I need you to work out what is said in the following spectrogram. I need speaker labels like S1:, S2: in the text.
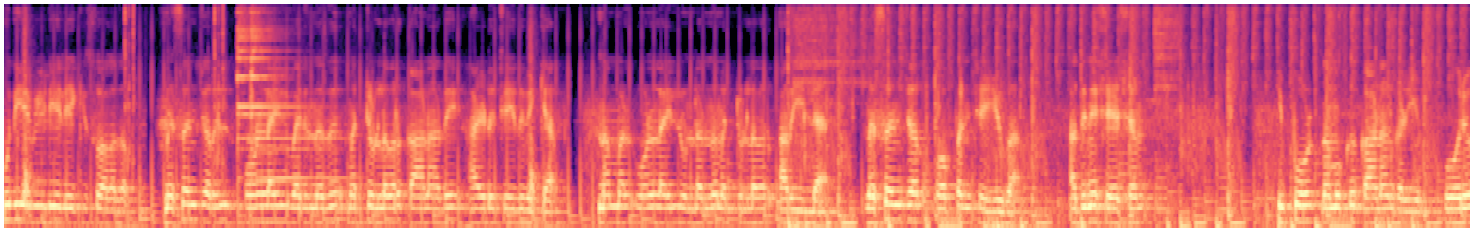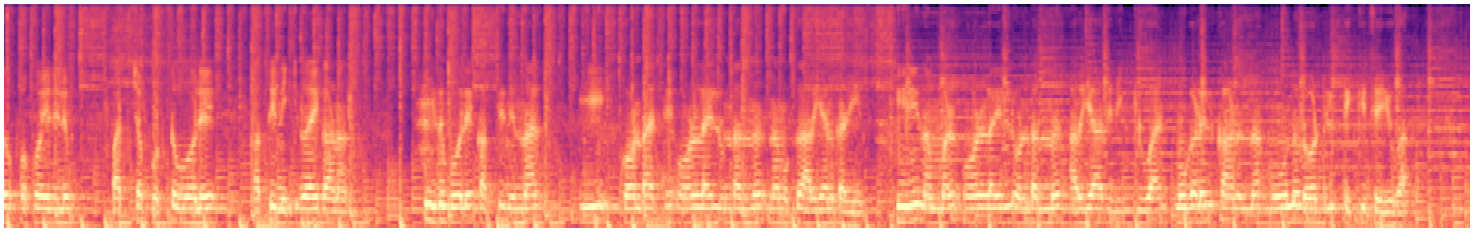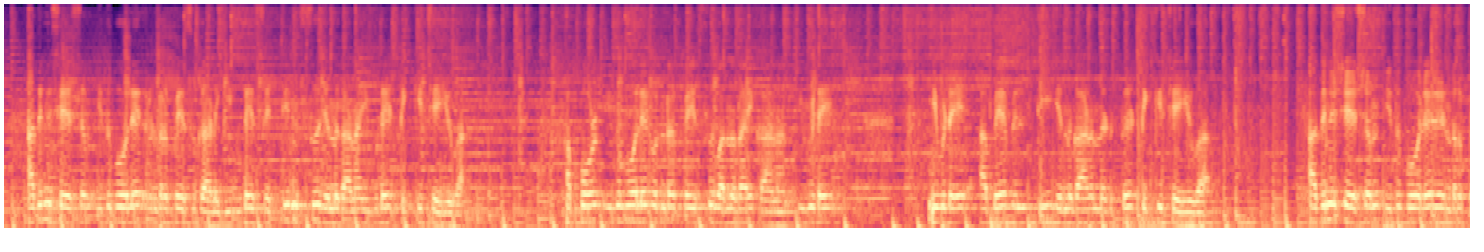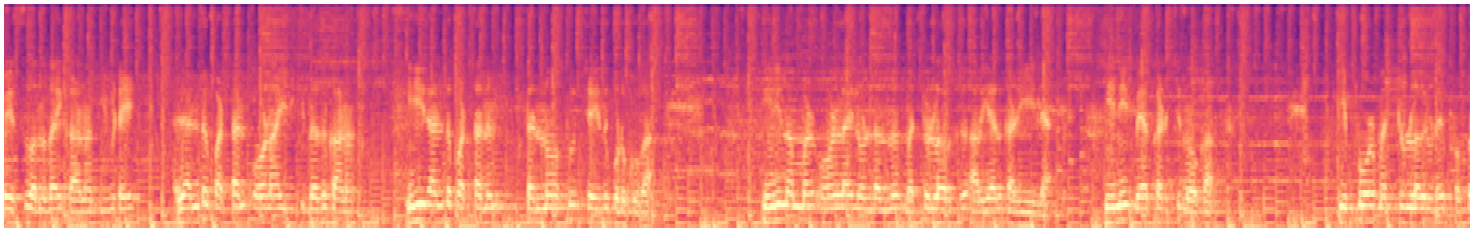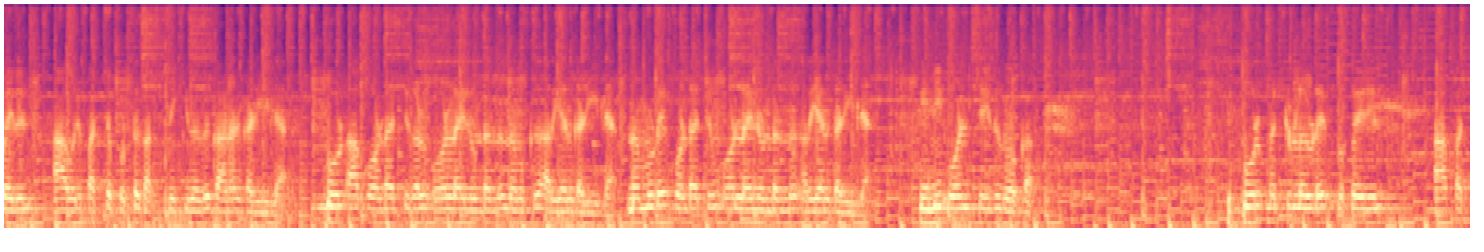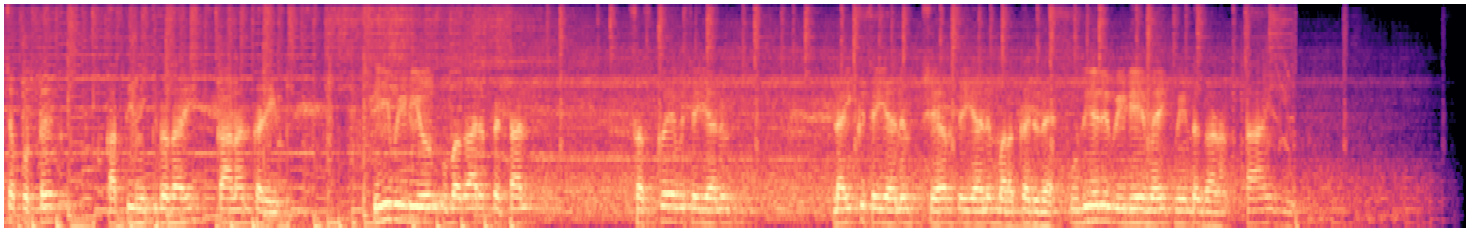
S1: പുതിയ വീഡിയോയിലേക്ക് സ്വാഗതം. മെസ്സഞ്ചറിൽ ഓൺലൈൻ വരുന്നത് മറ്റുള്ളവർ കാണാതെ ഹൈഡ് ചെയ്ത് വെക്കാം. നമ്മൾ ഓൺലൈനിൽ ഉണ്ടെന്ന് മറ്റുള്ളവർ അറിയില്ല. മെസ്സഞ്ചർ ഓപ്പൺ ചെയ്യുക. അതിനുശേഷം ഇപ്പോൾ നമുക്ക് കാണാൻ കഴിയും. ഓരോ പ്രൊഫൈലിലും പച്ച പൊട്ടുപോലെ കത്തി നിൽക്കുന്നതായി കാണാം. ഇതുപോലെ കത്തി നിന്നാൽ ഈ കോണ്ടാക്റ്റ് ഓൺലൈനിൽ ഉണ്ടെന്ന് നമുക്ക് അറിയാൻ കഴിയും. ഇനി നമ്മൾ ഓൺലൈനിൽ ഉണ്ടെന്ന് അറിയാതിരിക്കുവാൻ മുകളിൽ കാണുന്ന മൂന്ന് ഡോട്ടിൽ ടിക്ക് ചെയ്യുക. അതിനുശേഷം ഇതുപോലെ ഒരു ഇന്റർഫേസ് കാണിക്കും ഇവിടെ സെറ്റിംഗ്സ് എന്ന് കാണാം. ഇവിടെ ടിക്ക് ചെയ്യുക. അപ്പോൾ ഇതുപോലെ ഒരു ഇന്റർഫേസ് വന്നതായി കാണാം. ഇവിടെ ഇവിടെ അവൈലബിലിറ്റി എന്ന് കാണുന്നിടത്ത് ടിക്ക് ചെയ്യുക. അതിനുശേഷം ഇതുപോലെ ഒരു ഇന്റർഫേസ് വന്നതായി കാണാം. ഇവിടെ രണ്ട് ബട്ടൺ ഓണായിരിക്കുന്നത് കാണാം. ഈ രണ്ട് ബട്ടണും ടൺ ഓഫ് ചെയ്ത് കൊടുക്കുക. ഇനി നമ്മൾ ഓൺലൈനിലുണ്ടെന്ന് മറ്റുള്ളവർക്ക് അറിയാൻ കഴിയില്ല. ഇനി ബേക്കടിച്ച് നോക്കാം. ഇപ്പോൾ മറ്റുള്ളവരുടെ പ്രൊഫൈലിൽ ആ ഒരു പച്ചപ്പൊട്ട് കത്തിനിക്കുന്നത് കാണാൻ കഴിയില്ല. ഇപ്പോൾ ആ കോണ്ടാക്റ്റുകൾ ഓൺലൈനിലുണ്ടെന്ന് നമുക്ക് അറിയാൻ കഴിയില്ല. നമ്മുടെ കോണ്ടാക്റ്റും ഓൺലൈനിലുണ്ടെന്ന് അറിയാൻ കഴിയില്ല. ഇനി ഓൺ ചെയ്ത് നോക്കാം. ഇപ്പോൾ മറ്റുള്ളവരുടെ പ്രൊഫൈലിൽ ആ പച്ചപ്പൊട്ട് കത്തി നിൽക്കുന്നതായി കാണാൻ കഴിയും. ഈ വീഡിയോ ഉപകാരപ്പെട്ടാൽ സബ്സ്ക്രൈബ് ചെയ്യാനും ലൈക്ക് ചെയ്യാനും ഷെയർ ചെയ്യാനും മറക്കരുത്. പുതിയൊരു വീഡിയോയുമായി വീണ്ടും കാണാം. താങ്ക്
